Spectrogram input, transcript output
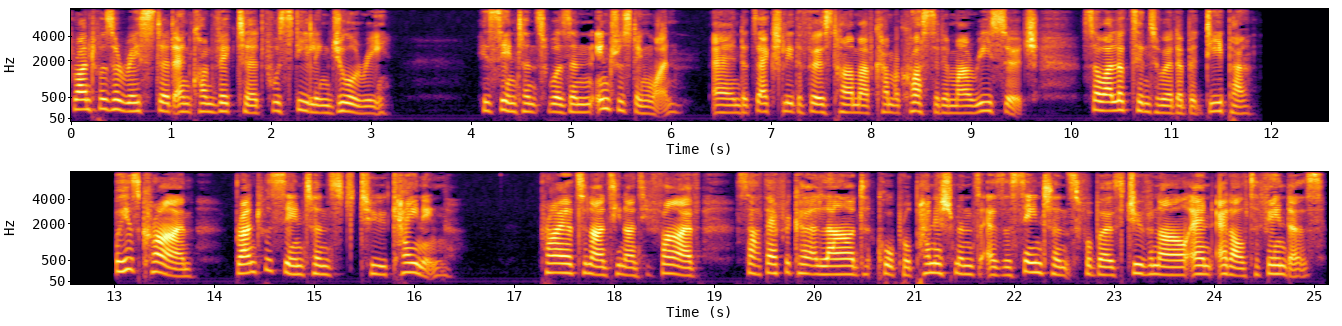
Brunt was arrested and convicted for stealing jewellery. His sentence was an interesting one, and it's actually the first time I've come across it in my research, so I looked into it a bit deeper. For his crime, Brunt was sentenced to caning. Prior to 1995, South Africa allowed corporal punishments as a sentence for both juvenile and adult offenders.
